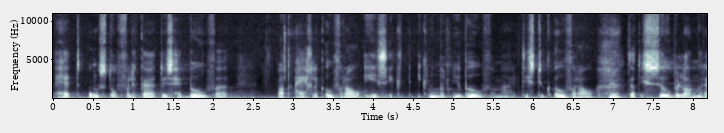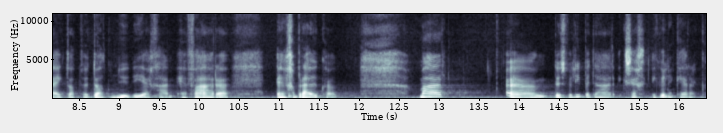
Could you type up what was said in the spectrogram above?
het onstoffelijke, dus het boven, wat eigenlijk overal is. Ik, ik noem het nu boven, maar het is natuurlijk overal. Ja. Dat is zo belangrijk dat we dat nu weer gaan ervaren en gebruiken. Maar, eh, dus we liepen daar, ik zeg, ik wil een kerk.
